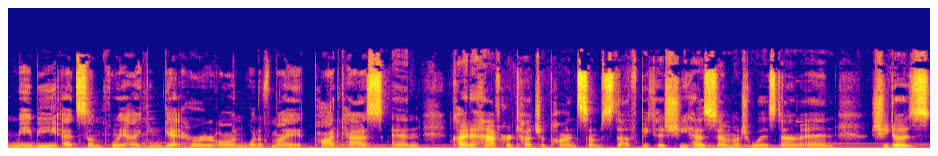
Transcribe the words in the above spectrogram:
maybe at some point I can get her on one of my podcasts and kind of have her touch upon some stuff because she has so much wisdom and she does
